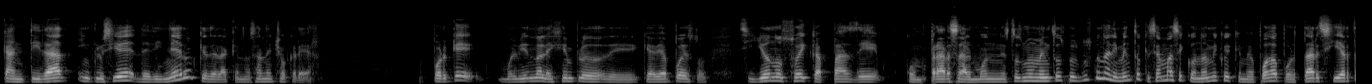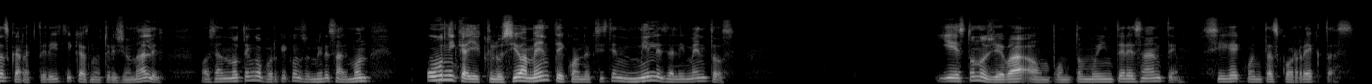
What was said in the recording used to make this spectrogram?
cantidad, inclusive de dinero, que de la que nos han hecho creer. Porque, volviendo al ejemplo de, que había puesto, si yo no soy capaz de comprar salmón en estos momentos, pues busco un alimento que sea más económico y que me pueda aportar ciertas características nutricionales. O sea, no tengo por qué consumir salmón única y exclusivamente cuando existen miles de alimentos. Y esto nos lleva a un punto muy interesante. Sigue cuentas correctas.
